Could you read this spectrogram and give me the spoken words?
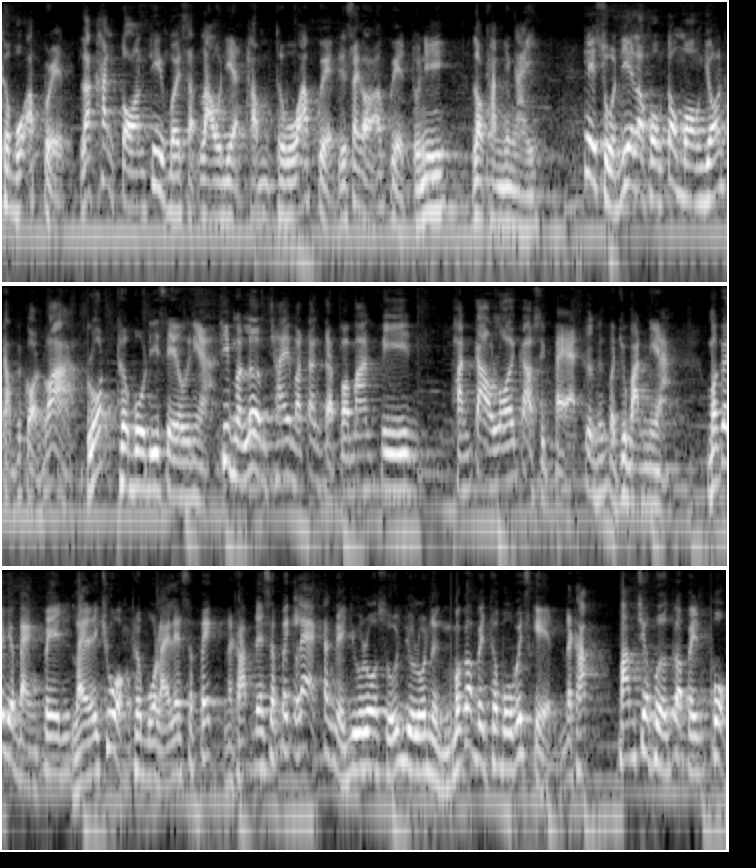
Turbo Upgrade และขั้นตอนที่บริษัทเราเนี่ยทำ Turbo Upgrade หรือไส้กรอก Upgrade ตัวนี้เราทำยังไงในส่วนนี้เราคงต้องมองย้อนกลับไปก่อนว่า รถเทอร์โบดีเซลเนี่ยที่มันเริ่มใช้มาตั้งแต่ประมาณปี 1998 จนถึงปัจจุบันเนี่ยมันก็จะแบ่งเป็นหลายๆช่วงเทอร์โบหลายๆสเปคนะครับในสเปคแรกตั้งแต่ยูโร0ยูโร1มันก็เป็นเทอร์โบเวสเกตนะครับปั๊มเชื้อเพลิงก็เป็นพวก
